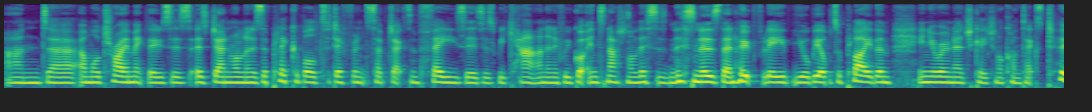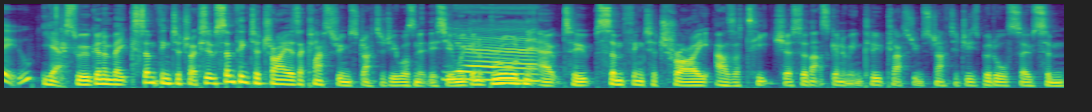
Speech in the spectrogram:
and uh, and we'll try and make those as, as general and as applicable to different subjects and phases as we can. And if we've got international listen- listeners, then hopefully you'll be able to apply them in your own educational context too. Yes, we were going to make something to try because it was something to try as a classroom strategy, wasn't it? This year, we're going to broaden it out to something to try as a teacher. So that's going to include classroom strategies, but also some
